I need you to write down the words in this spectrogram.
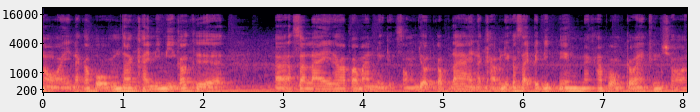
หน่อยนะครับผม ถ้าใครไม่มีก็คืออสไลด์นะครับประมาณ 1-2 หยดก็ได้นะครับ อันนี้ก็ใส่ไปนิดนึงนะครับผมประมาณครึ่งช้อน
